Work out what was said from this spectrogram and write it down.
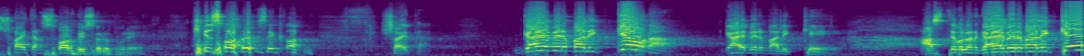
শয়তান স্বর হয়েছে উপরে। কি স্বর হয়েছে কন? শয়তান। গায়েবের মালিক কেউ না। গায়েবের মালিক কে? আসতে বলেন গায়েবের মালিক কে?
